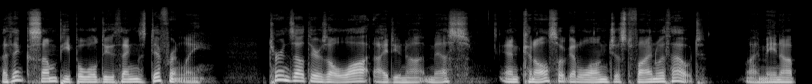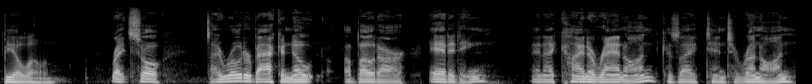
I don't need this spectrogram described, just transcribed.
I think some people will do things differently. Turns out there's a lot I do not miss and can also get along just fine without. I may not be alone. Right. So I wrote her back a note about our editing, and I kind of ran on because I tend to run on.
